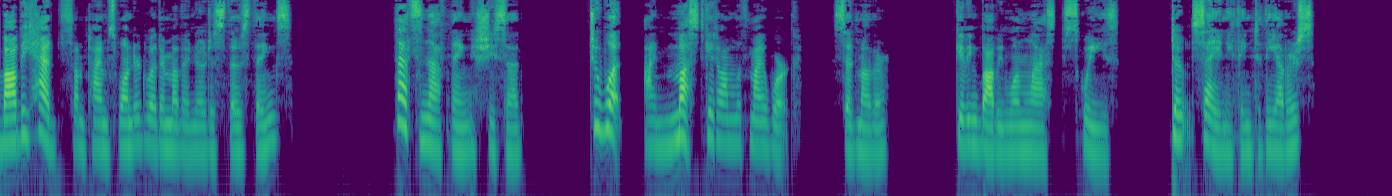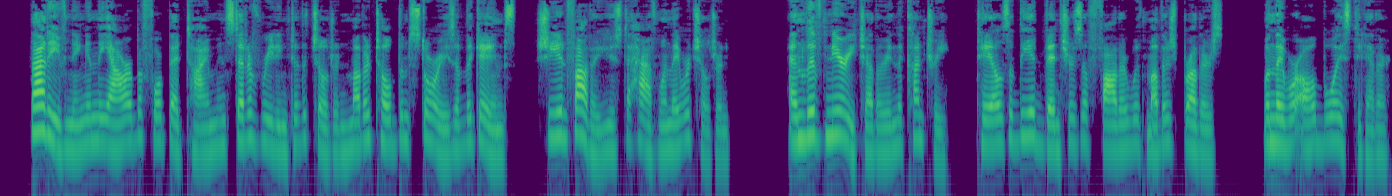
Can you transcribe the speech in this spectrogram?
Bobby had sometimes wondered whether Mother noticed those things. That's nothing, she said. To what I must get on with my work, said Mother, giving Bobby one last squeeze. Don't say anything to the others. That evening, in the hour before bedtime, instead of reading to the children, Mother told them stories of the games she and Father used to have when they were children, and lived near each other in the country, tales of the adventures of Father with Mother's brothers when they were all boys together.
